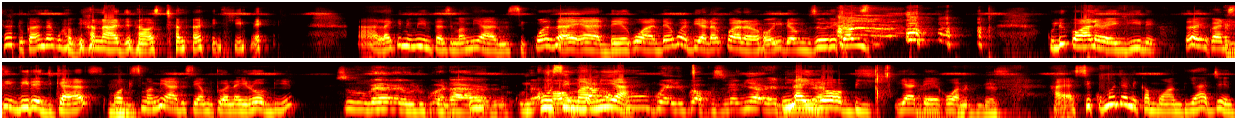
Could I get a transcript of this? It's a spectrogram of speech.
Sasa tukaanza kuambiana aje na wasichana wengine. Ah, lakini mi nitasimamia harusi. Kwanza ya Degwa. Degwa ndiye anakuwa na roho ile mzuri kabisa. Kuliko wale wengine. So you can see village girls wakisimamia harusi ya mtu wa Nairobi. So wewe ulikuwa nda una- kusimamia. kubwa ilikuwa kusimamia Nairobi ya Degwa. Haya, siku moja nikamwambiaje,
